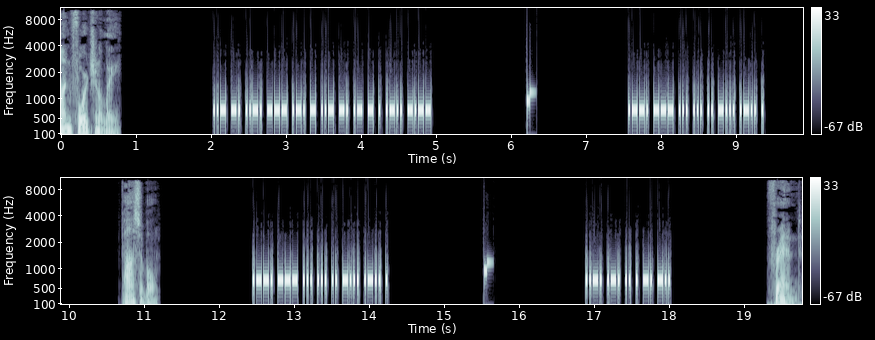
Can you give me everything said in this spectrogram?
Unfortunately Possible. Friend.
